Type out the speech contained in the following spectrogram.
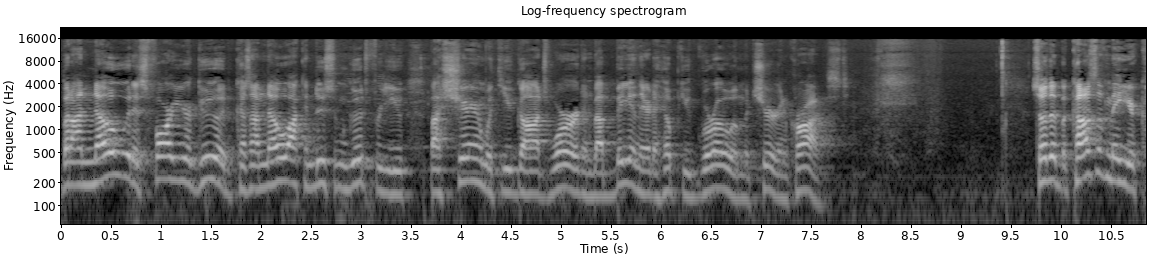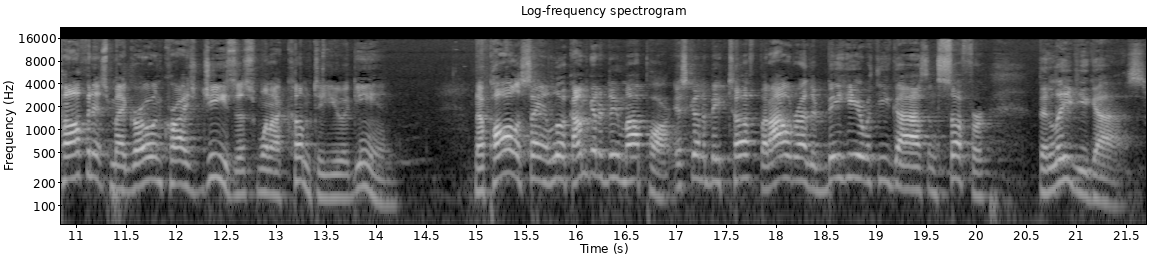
but I know it is for your good because I know I can do some good for you by sharing with you God's Word and by being there to help you grow and mature in Christ. So that because of me, your confidence may grow in Christ Jesus when I come to you again. Now, Paul is saying, Look, I'm going to do my part. It's going to be tough, but I would rather be here with you guys and suffer than leave you guys.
